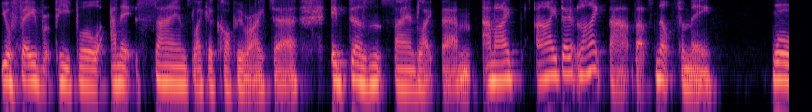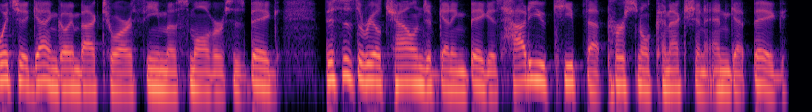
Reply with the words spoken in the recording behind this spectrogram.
your favorite people, and it sounds like a copywriter. It doesn't sound like them. And I, I don't like that. That's not for me. Well, which again, going back to our theme of small versus big, this is the real challenge of getting big is how do you keep that personal connection and get big?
